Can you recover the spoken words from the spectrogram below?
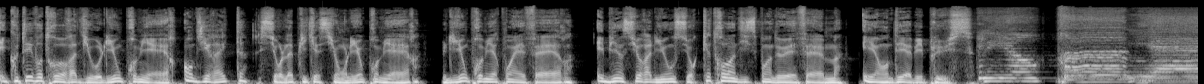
Écoutez votre radio Lyon Première en direct sur l'application Lyon Première, lyonpremière.fr et bien sûr à Lyon sur 90.2 FM et en DAB+. Lyon Première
